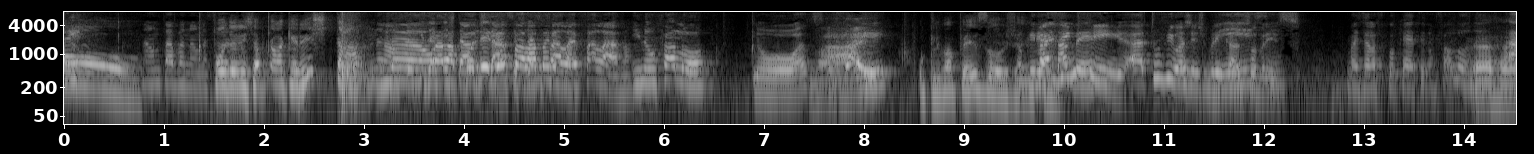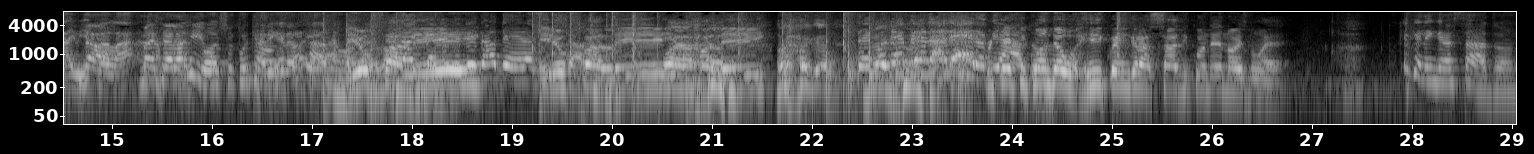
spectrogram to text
Não, não tava não nessa Poderia hora. estar porque ela queria estar. Não, não se eu quisesse estar, eu. Se eu falar, eu falava. E não falou. Nossa. Isso aí. O clima pesou, gente. Eu queria Mas saber. enfim, ah, tu viu a gente brincando isso. sobre isso? Mas ela ficou quieta e não falou, né? Uhum. Ah, eu ia não, falar. Mas ela riu, porque era engraçado. Tá é eu falei. Eu falei, eu falei. Você é verdadeira, Por que quando é o rico é engraçado e quando é nós não é? que, que ele é engraçado?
